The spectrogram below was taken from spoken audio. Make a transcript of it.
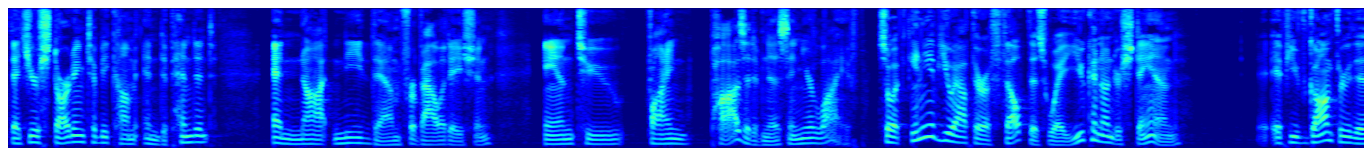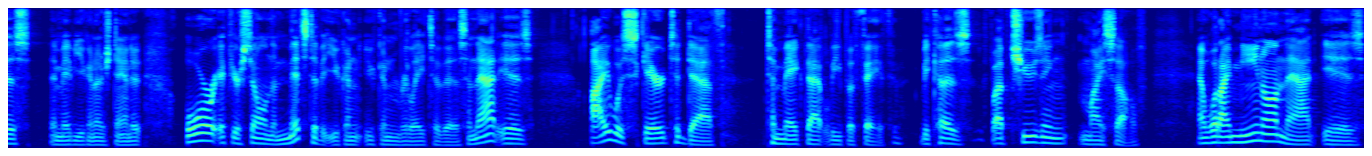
that you're starting to become independent and not need them for validation and to find positiveness in your life. So, if any of you out there have felt this way, you can understand. If you've gone through this, then maybe you can understand it or if you're still in the midst of it, you can you can relate to this, and that is, I was scared to death to make that leap of faith because of choosing myself. And what I mean on that is,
